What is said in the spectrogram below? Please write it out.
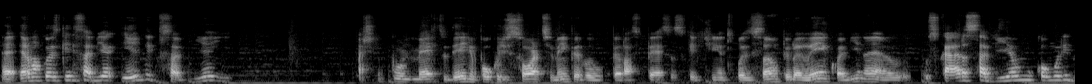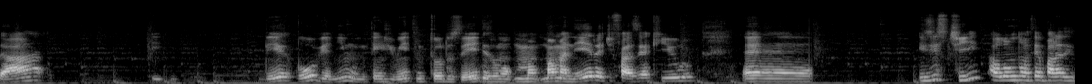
é, era uma coisa que ele sabia, ele sabia e acho que por mérito dele, um pouco de sorte também, pelo, pelas peças que ele tinha à disposição, pelo elenco ali, né? Os caras sabiam como lidar de, houve ali um entendimento em todos eles, uma, uma, uma maneira de fazer aquilo é, existir ao longo de uma temporada,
